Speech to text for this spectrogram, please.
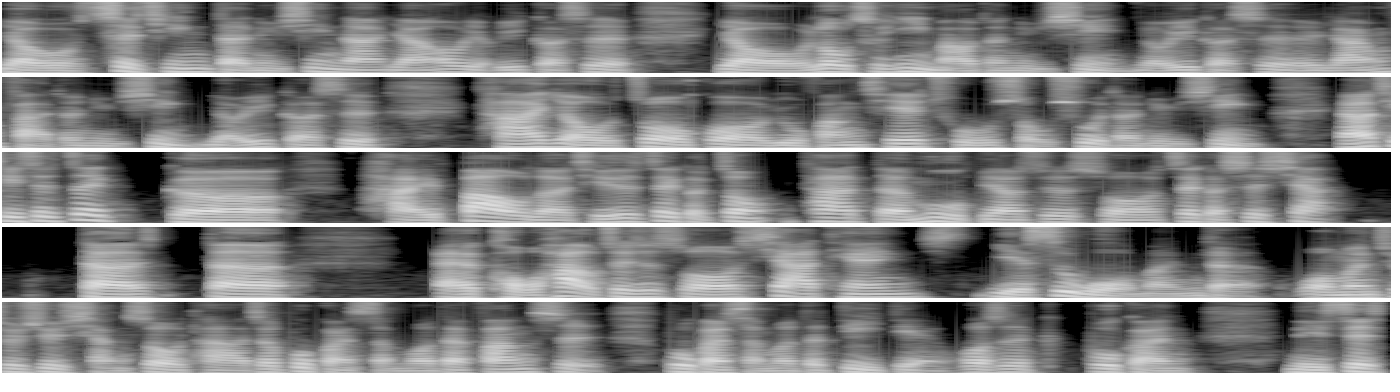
有刺青的女性呢，然后有一个是有露出腋毛的女性，有一个是染发的女性，有一个是她有做过乳房切除手术的女性。然后其实这个海报呢，其实这个重它的目标就是说，这个是下的的。呃，口号就是说，夏天也是我们的，我们就去享受它，就不管什么的方式，不管什么的地点，或是不管你是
